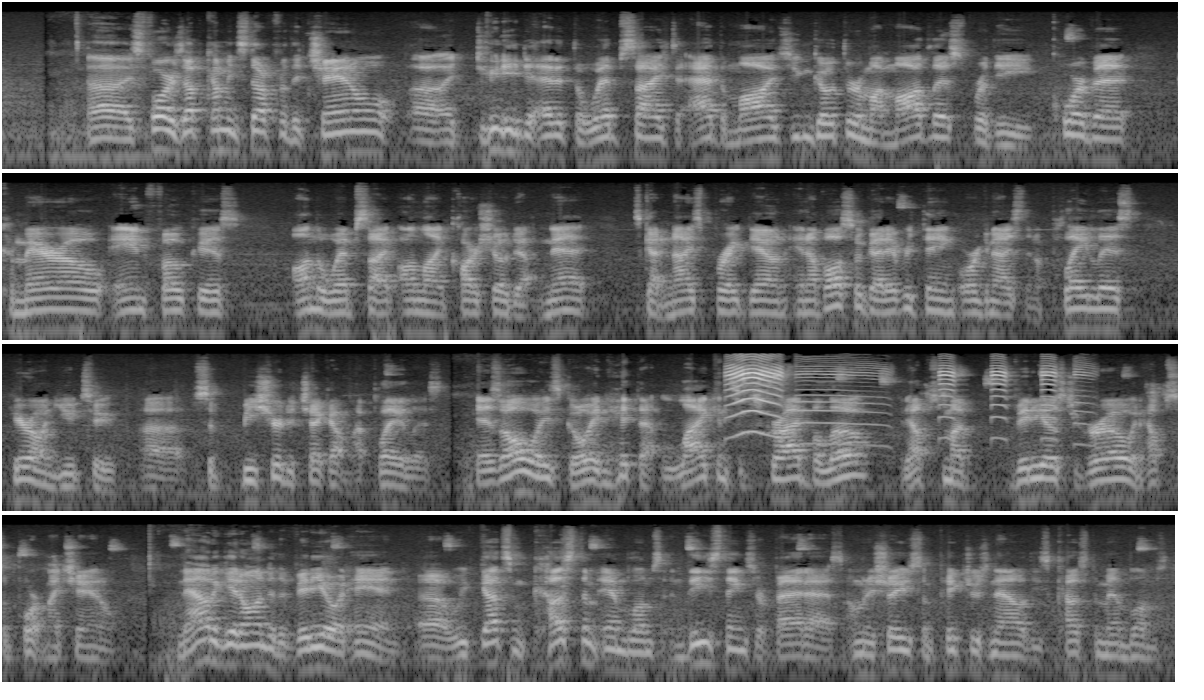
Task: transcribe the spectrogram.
Uh, as far as upcoming stuff for the channel, uh, I do need to edit the website to add the mods. You can go through my mod list for the Corvette, Camaro, and Focus on the website onlinecarshow.net. It's got a nice breakdown, and I've also got everything organized in a playlist here on YouTube. Uh, so be sure to check out my playlist. As always, go ahead and hit that like and subscribe below. It helps my videos to grow and helps support my channel. Now to get on to the video at hand. Uh, we've got some custom emblems and these things are badass. I'm going to show you some pictures now of these custom emblems.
